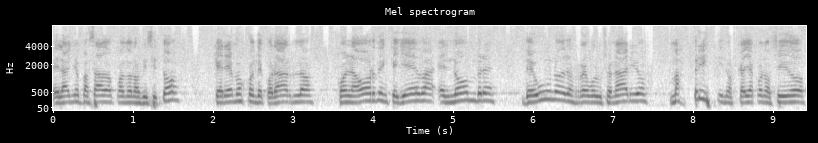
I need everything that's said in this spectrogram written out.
el año pasado cuando nos visitó, queremos condecorarlo con la orden que lleva el nombre de uno de los revolucionarios más prístinos que haya conocido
